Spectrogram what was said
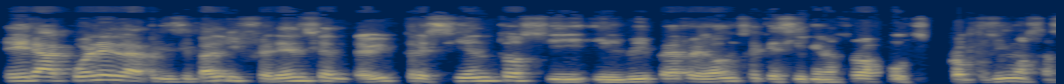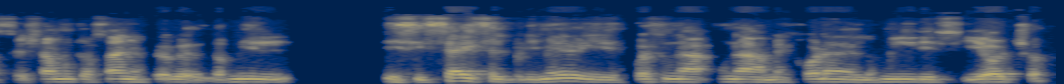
era cuál es la principal diferencia entre BIP 300 y, el BIP R11, que es el que nosotros propusimos hace ya muchos años, creo que en 2016 el primero y después una, una mejora en el 2018.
